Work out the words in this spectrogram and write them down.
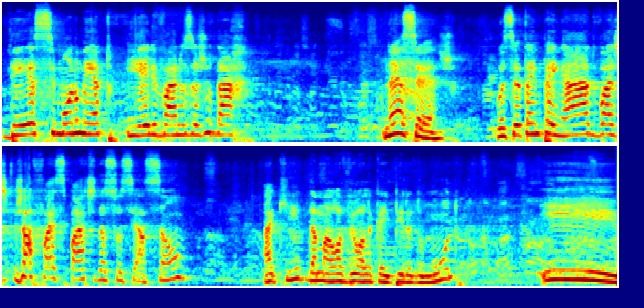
desse monumento e ele vai nos ajudar. Né, Sérgio? Você está empenhado, já faz parte da associação aqui, da maior viola caipira do mundo. E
